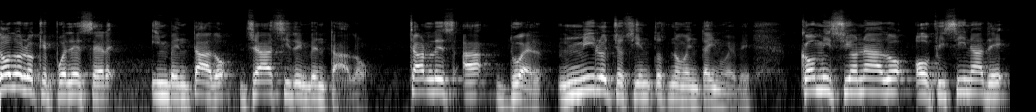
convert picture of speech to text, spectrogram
Todo lo que puede ser inventado ya ha sido inventado. Charles A. Duell, 1899. Comisionado Oficina de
